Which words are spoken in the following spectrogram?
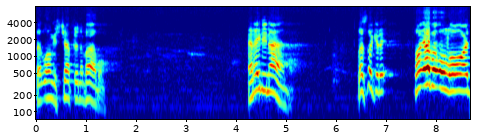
That longest chapter in the Bible. And 89. Let's look at it. Forever, O Lord,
